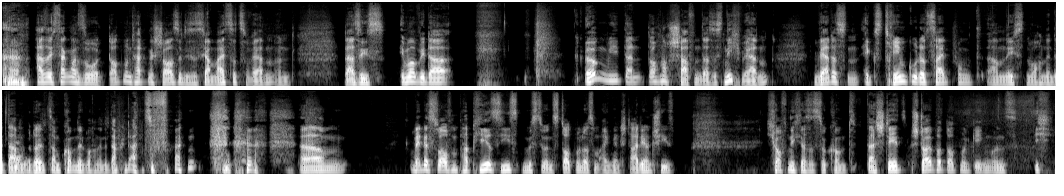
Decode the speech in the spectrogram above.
also ich sag mal so, Dortmund hat eine Chance, dieses Jahr Meister zu werden und da sie es immer wieder irgendwie dann doch noch schaffen, dass es nicht werden, wäre das ein extrem guter Zeitpunkt, am nächsten Wochenende damit Ja. oder jetzt am kommenden Wochenende damit anzufangen. ähm, wenn du es so auf dem Papier siehst, müsste uns Dortmund aus dem eigenen Stadion schießen. Ich hoffe nicht, dass es so kommt. Da steht, stolpert Dortmund gegen uns. Ich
